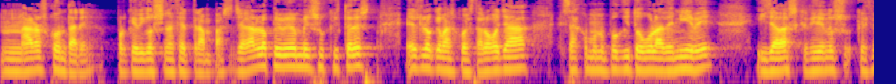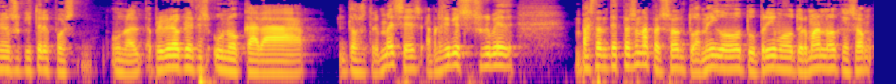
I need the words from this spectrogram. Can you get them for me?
Mm, ahora os contaré, porque digo sin hacer trampas. Llegar a los primeros mil suscriptores es lo que más cuesta. Luego ya estás como en un poquito bola de nieve y ya vas creciendo, creciendo suscriptores, pues uno. Primero creces uno cada dos o tres meses. Al principio se suscribe bastantes personas, pero son tu amigo, tu primo, tu hermano, que son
